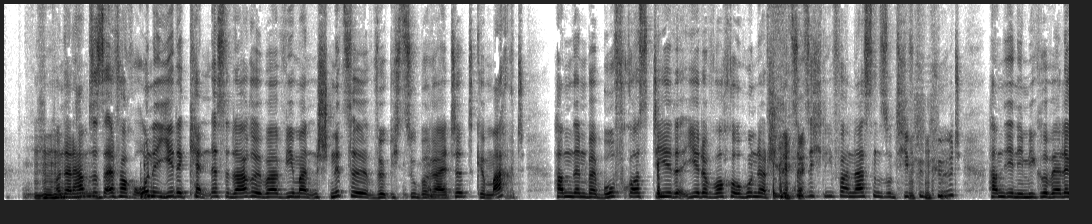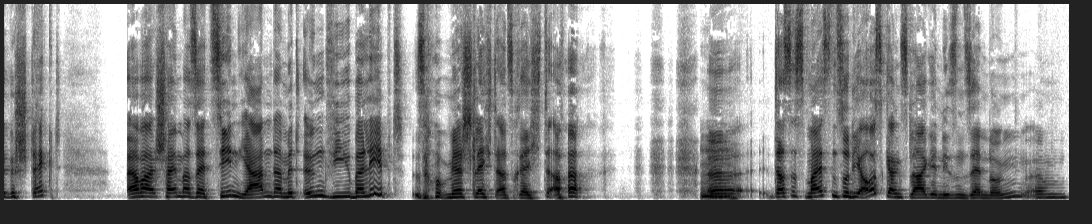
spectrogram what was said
Und dann haben sie es einfach ohne jede Kenntnisse darüber, wie man einen Schnitzel wirklich zubereitet, gemacht. Haben dann bei Bofrost jede, jede Woche 100 Schnitzel sich liefern lassen, so tiefgekühlt. haben die in die Mikrowelle gesteckt. Aber scheinbar seit zehn Jahren damit irgendwie überlebt. So mehr schlecht als recht. Aber Mhm. Äh, das ist meistens so die Ausgangslage in diesen Sendungen. Ähm,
